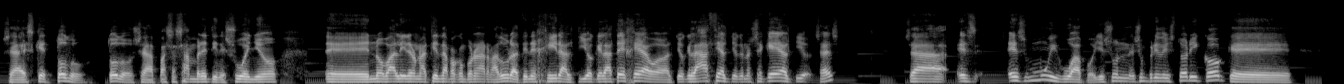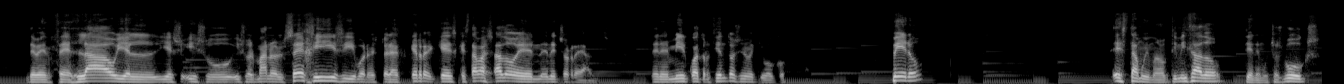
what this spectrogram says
O sea, es que todo, todo. O sea, pasas hambre, tienes sueño. Eh, no vale ir a una tienda para comprar una armadura. Tienes que ir al tío que la teje, o al tío que la hace, al tío que no sé qué, al tío. ¿Sabes? O sea, es, es muy guapo. Y es un, es un periodo histórico que. de Venceslao y, el, y, su, y, su, y su hermano el Segis. Y bueno, historia que, es que está basado en, en hechos reales. En el 1400, si no me equivoco. Pero. Está muy mal optimizado, tiene muchos bugs,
